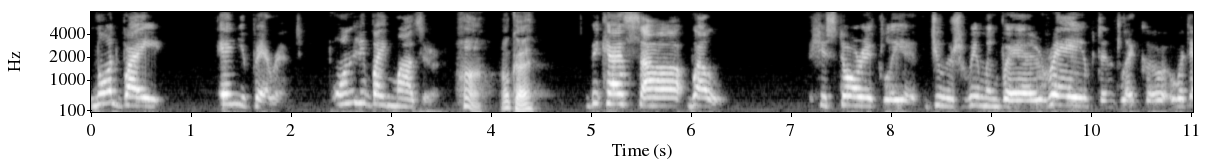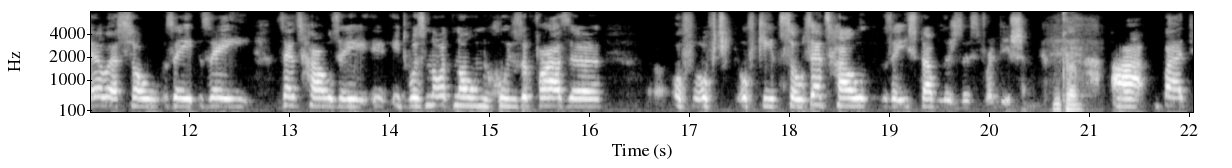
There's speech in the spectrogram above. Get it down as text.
not by any parent, only by mother. Huh. Okay. Because, uh, well, historically, Jewish women were raped and like uh, whatever. So they, they, that's how they. It, it was not known who is the father of, of of kids. So that's how they established this tradition. Okay. Uh, but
